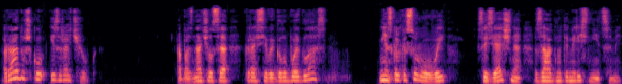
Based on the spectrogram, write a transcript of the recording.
радужку и зрачок. Обозначился красивый голубой глаз, несколько суровый, с изящно загнутыми ресницами.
